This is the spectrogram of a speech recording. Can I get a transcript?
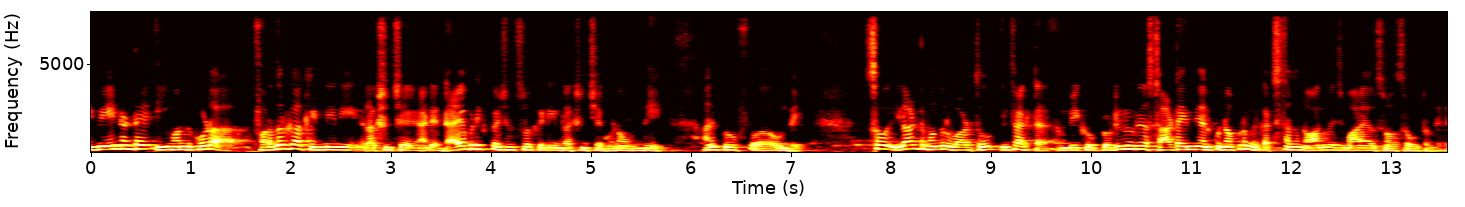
ఇవి ఏంటంటే ఈ మందు కూడా ఫర్దర్గా కిడ్నీని రక్షించే అంటే డయాబెటిక్ పేషెంట్స్లో కిడ్నీని రక్షించే గుణం ఉంది అని ప్రూఫ్ ఉంది. సో ఇలాంటి మందులు వాడుతూ ఇన్ఫ్యాక్ట్ మీకు ప్రోటీనూరియా స్టార్ట్ అయింది అనుకున్నప్పుడు మీరు ఖచ్చితంగా నాన్ వెజ్ మానేయాల్సిన అవసరం ఉంటుంది.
